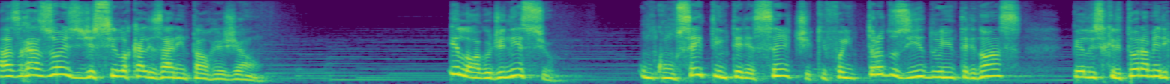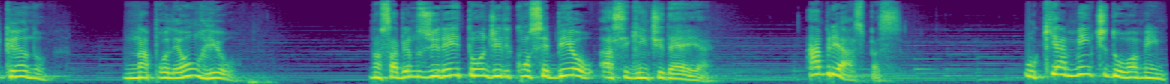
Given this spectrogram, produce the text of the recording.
as razões de se localizar em tal região. E logo de início, um conceito interessante que foi introduzido entre nós pelo escritor americano Napoleão Hill. Não sabemos direito onde ele concebeu a seguinte ideia. Abre aspas. O que a mente do homem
